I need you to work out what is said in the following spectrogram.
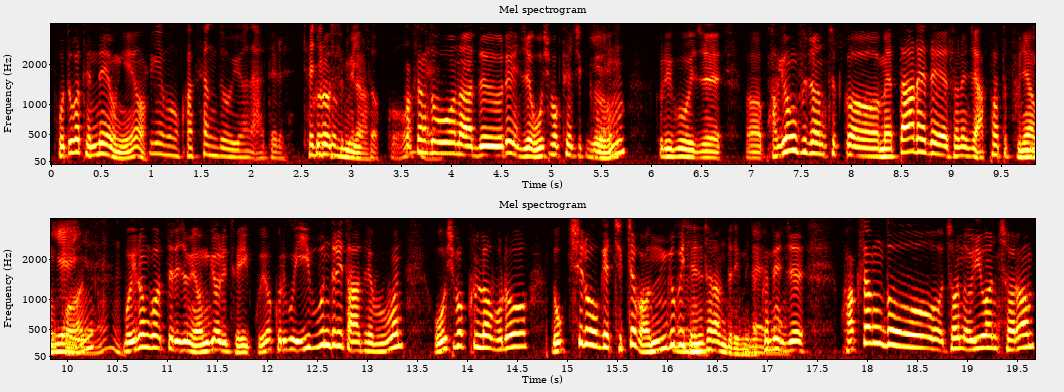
보도가 된 내용이에요. 그게 뭐 곽상도 의원 아들 퇴직금도 그렇습니다. 있었고. 곽상도 네. 의원 아들의 이제 50억 퇴직금 예. 그리고 이제 어 박영수 전 특검의 딸에 대해서는 이제 아파트 분양권 예, 예. 뭐 이런 것들이 좀 연결이 돼 있고요. 그리고 이분들이 다 대부분 50억 클럽으로 녹취록에 직접 언급이 된 음. 사람들입니다. 네 근데 이제 곽상도 전 의원처럼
